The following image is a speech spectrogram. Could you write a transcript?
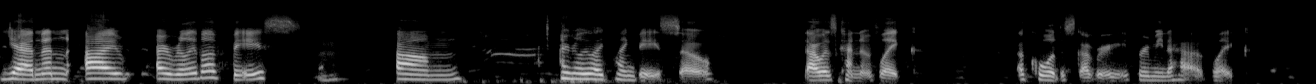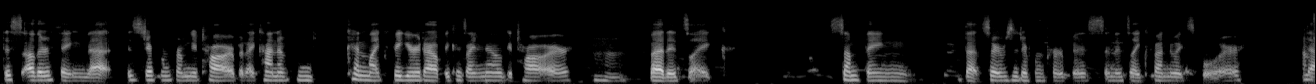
Yeah, and then I I really love bass. Mhm. Um I really like playing bass, so that was kind of like a cool discovery for me to have like this other thing that is different from guitar, but I kind of can like figure it out because I know guitar, Mhm. but it's like something that serves a different purpose and it's like fun to explore I'm sure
